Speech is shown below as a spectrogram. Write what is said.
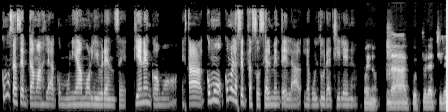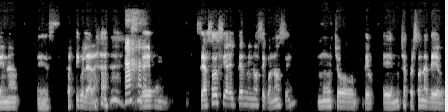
cómo se acepta más la comunidad amor librense? ¿Tienen como, está, cómo, cómo lo acepta socialmente la, la cultura chilena? Bueno, la cultura chilena es particular. se asocia el término, se conoce, mucho de, eh, muchas personas de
